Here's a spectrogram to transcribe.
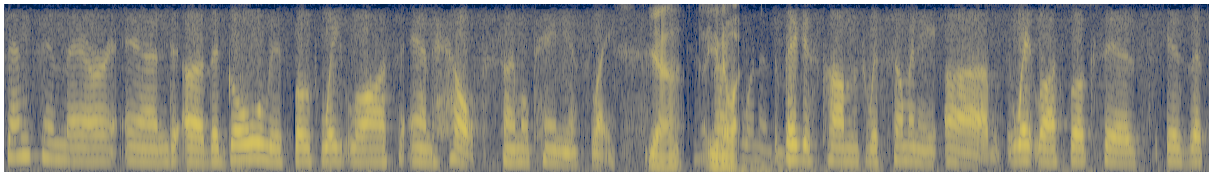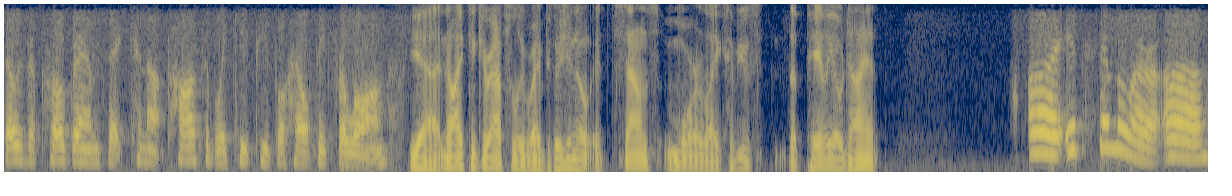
sense in there, and uh, the goal is both weight loss and health simultaneously. Yeah, you know what? one of the biggest problems with so many um weight loss books is is that those are programs that cannot possibly keep people healthy for long. Yeah, no, I think you're absolutely right because you know it sounds more like have you the paleo diet? Uh, it's similar. Uh,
